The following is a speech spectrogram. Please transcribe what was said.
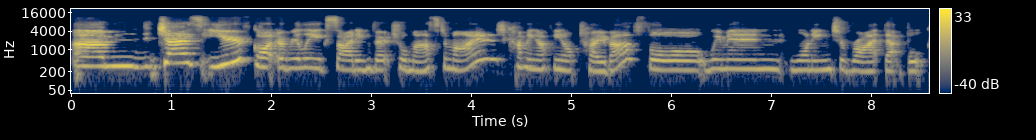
Um, Jaz, you've got a really exciting virtual mastermind coming up in October for women wanting to write that book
